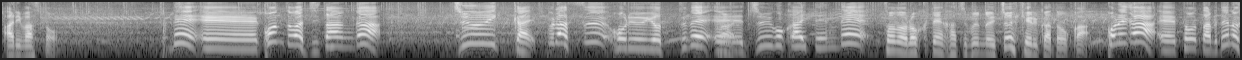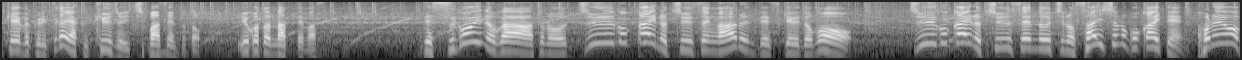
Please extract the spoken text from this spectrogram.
ありますと。で、えー今度は時短が11回プラス保留4つで、えー15回転でその6.8分の1を引けるかどうか。これが、えートータルでの継続率が約91%ということになってますですごいのがその15回の抽選があるんですけれども15回の抽選のうちの最初の5回転これを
